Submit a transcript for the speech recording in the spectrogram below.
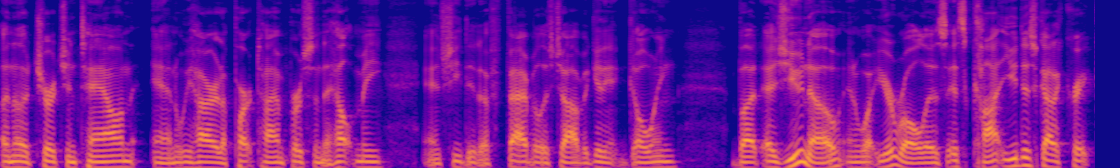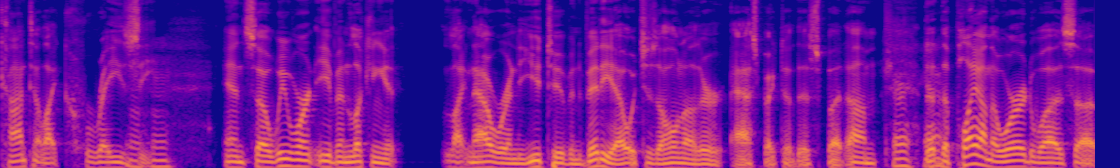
another church in town, and we hired a part time person to help me, and she did a fabulous job of getting it going. But as you know, and what your role is, it's con- you just got to create content like crazy. Mm-hmm. And so we weren't even looking at like now we're into YouTube and video, which is a whole other aspect of this. But um, sure, yeah. the, the play on the word was uh,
